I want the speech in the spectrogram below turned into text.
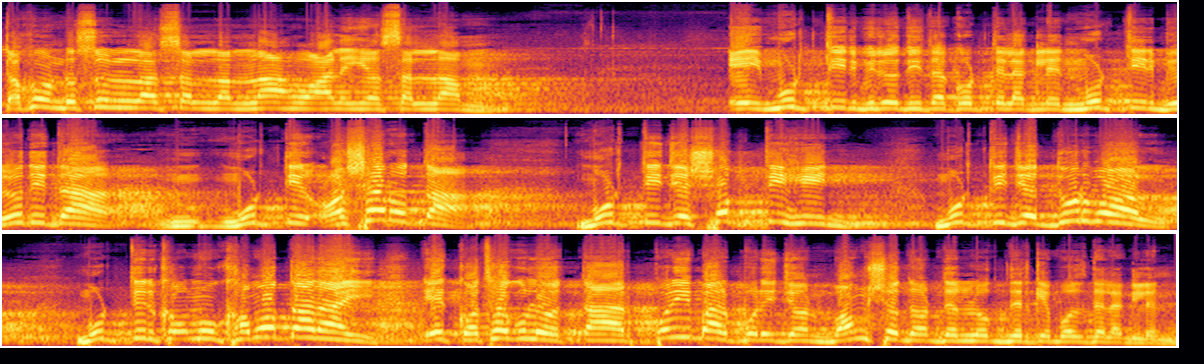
তখন রসুল্লাহ সাল্লাহ আলহিহাসাল্লাম এই মূর্তির বিরোধিতা করতে লাগলেন। মূর্তির বিরোধিতা, মূর্তির অসারতা, মূর্তি যে শক্তিহীন, মূর্তি যে দুর্বল, মূর্তির কোনো ক্ষমতা নাই, এ কথাগুলো তার পরিবার, পরিজন, বংশধরদের লোকদেরকে বলতে লাগলেন।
